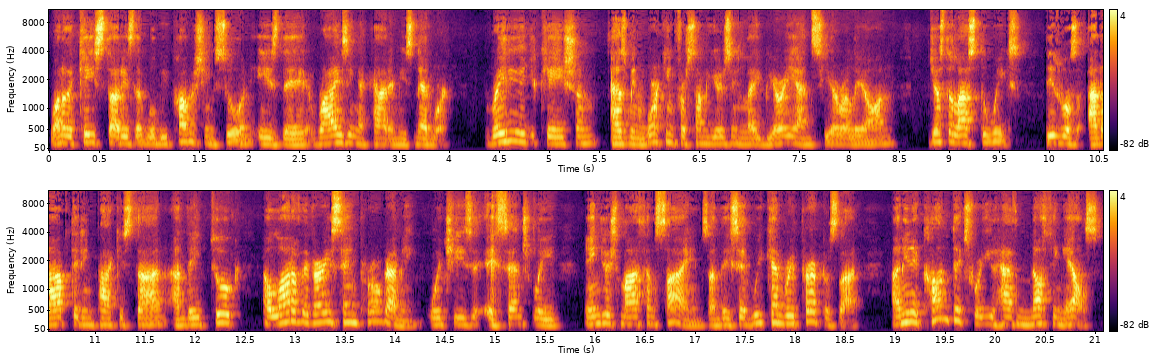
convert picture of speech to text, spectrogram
One of the case studies that we'll be publishing soon is the Rising Academies Network. Radio education has been working for some years in Liberia and Sierra Leone. Just the last two weeks, this was adapted in Pakistan, and they took a lot of the very same programming, which is essentially English, math, and science, and they said we can repurpose that. And in a context where you have nothing else,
